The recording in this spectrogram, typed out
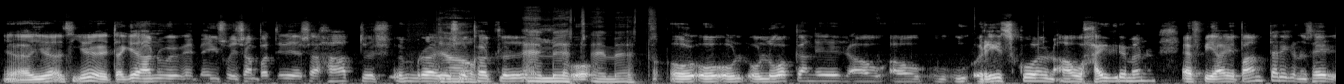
Já, ég, ég veit ekki, hann eins og í sambandi við þessa haturs umræðu svo kalluðu einmitt, og, einmitt. og, og, og, lokanir á, á rýtskoðun á hægri mönnum. FBI bandaríkunum, þeir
